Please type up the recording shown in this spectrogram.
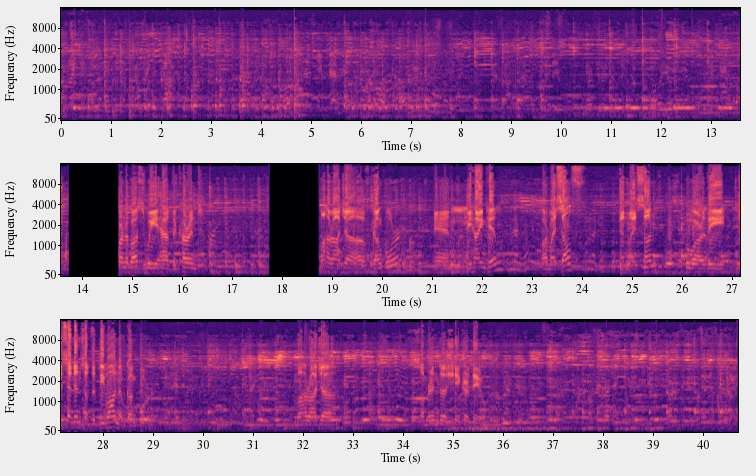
In front of us, we have the current Maharaja of Gangpur, and behind him are myself and my son, who are the descendants of the Diwan of Gangpur. Maharaja समरिंदर Shekhar Dev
